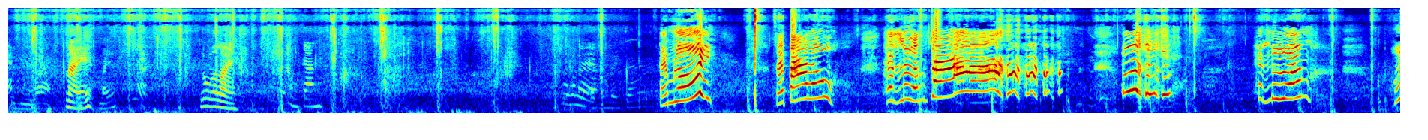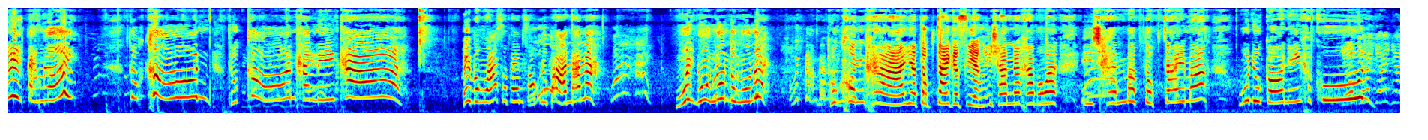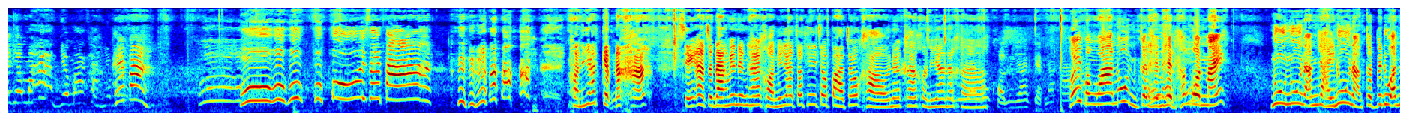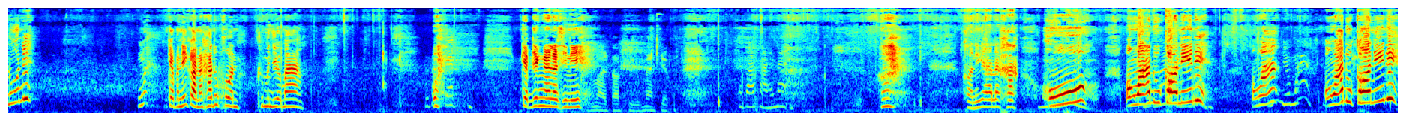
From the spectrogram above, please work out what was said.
ไหน ลูกอะไร เหมือนกัน เต็มเลยสายตาแล้วเห็ดเหลืองจ้า เห็ดเหลืองเฮ้ยเต็มเลย ทุกคน ทุกคนทางนี้ค่ะ เฮ้ยบังวะสเตนซอฟหรือเปล่าอันนั้นน่ะอุ้ยนู่นนู่นตรงนู้นด้วย ทุกคนค่ะอย่าตกใจกับเสียงอีฉันนะคะ เพราะว่าอีฉันแบบตกใจมากอู้ดูกอนี้ค่ะคุเยณ โอ้โหโอ้ยเซตา ขออนุญาตเก็บนะคะ เสียงอาจจะดังนิดนึงค่ะ ขออนุญาตเจ้าที่เจ้าป่าเจ้าเขานะคะ ขออนุญาตนะคะ ขออนุญาตเก็บนะคะเฮ้ยบางวานู่นเกิดเห็นเห็ดข้างบนไหม นู่นนู่นอันใหญ่นู่นน่ะ เกิดไปดูอันนู้นดิอุ๊ยเก็บอันนี้ก่อนนะคะ ทุกคน คือมันเยอะมากโอ๊ยเก็บยังไงล่ะทีนี้น้ำลายตาถือแม่เก็บจะตาถ่ายให้แม่ เฮ้ยข ออนุญาตนะคะ โหบางวาดูกอนี้ดิบางวาเยอะมาบางวาดูกอนี้ดิ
